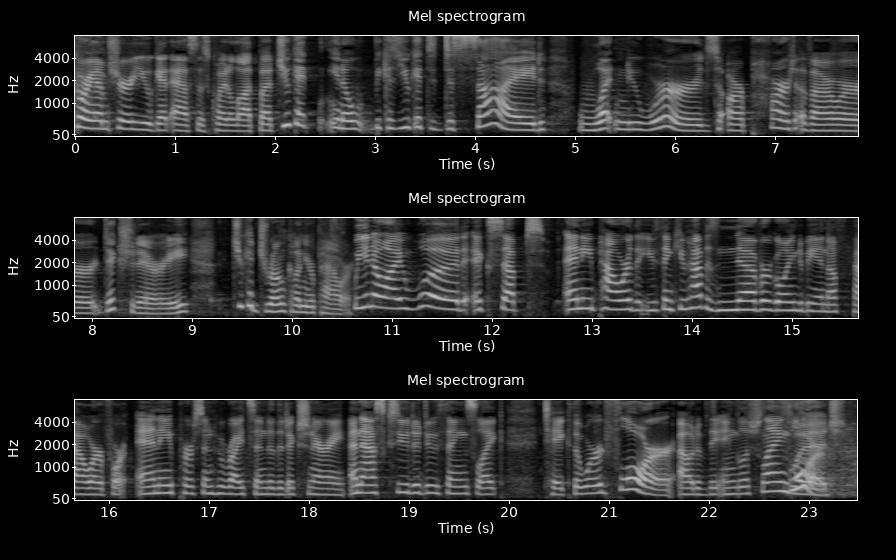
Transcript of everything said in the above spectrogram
Kory, I'm sure you get asked this quite a lot, but you get, you know, because you get to decide what new words are part of our dictionary. Do you get drunk on your power? Well, you know, I would, except any power that you think you have is never going to be enough power for any person who writes into the dictionary and asks you to do things like take the word floor out of the English language. Floor.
